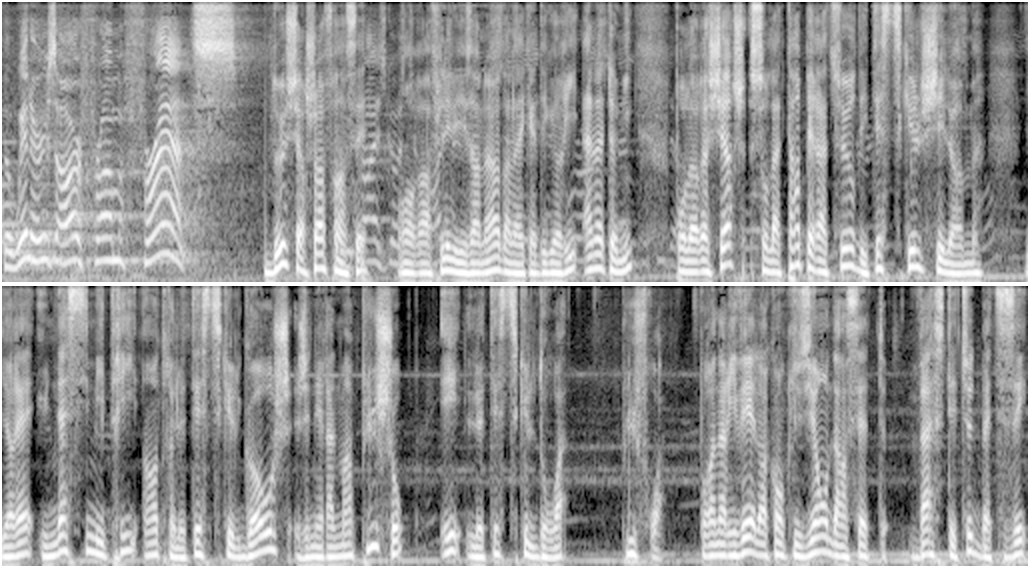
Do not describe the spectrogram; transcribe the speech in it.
The winners are from France. Deux chercheurs français ont raflé les honneurs dans la catégorie anatomie pour leur recherche sur la température des testicules chez l'homme. Il y aurait une asymétrie entre le testicule gauche, généralement plus chaud, et le testicule droit, plus froid. Pour en arriver à leur conclusion dans cette vaste étude baptisée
